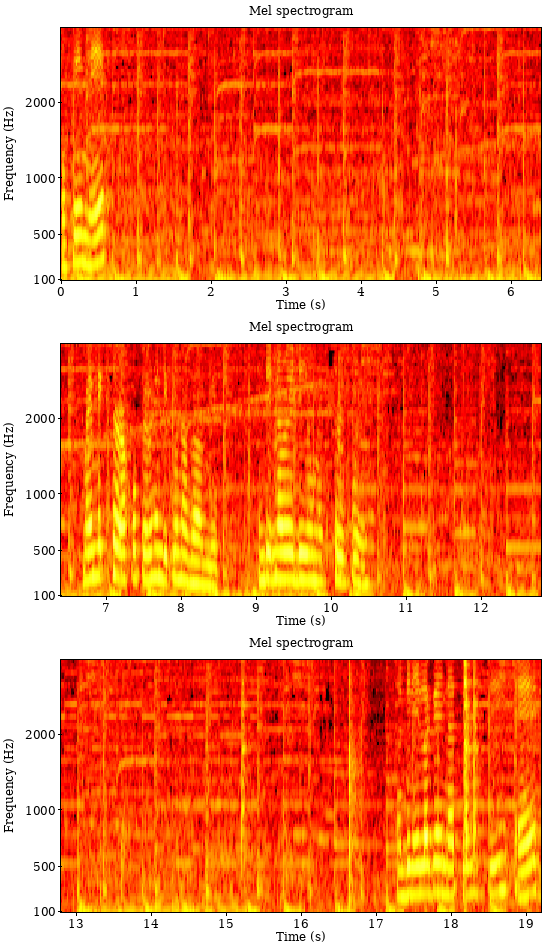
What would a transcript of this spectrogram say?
Okay, mix. May mixer ako pero hindi ko nagamit. Hindi na ready yung mixer ko eh. And then ilagay natin si egg.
